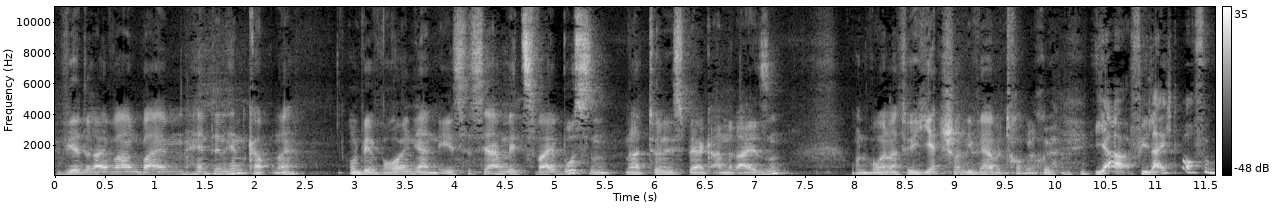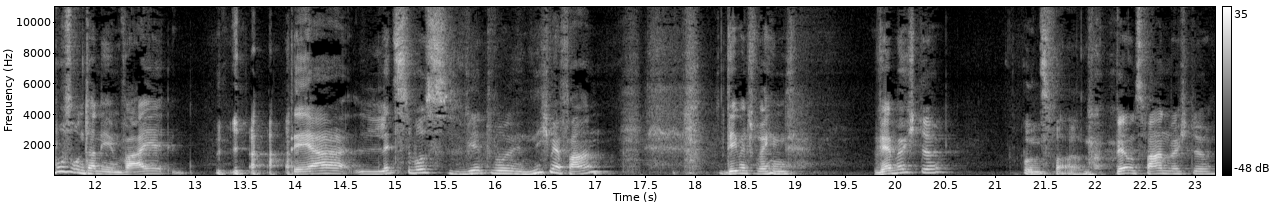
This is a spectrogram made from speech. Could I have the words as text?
wir drei waren beim Hand-in-Hand-Cup, ne? Und wir wollen ja nächstes Jahr mit zwei Bussen nach Tönisberg anreisen und wollen natürlich jetzt schon die Werbetrommel rühren. Ja, vielleicht auch für Busunternehmen, weil der letzte Bus wird wohl nicht mehr fahren. Dementsprechend, wer möchte, Uns fahren. wer uns fahren möchte,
